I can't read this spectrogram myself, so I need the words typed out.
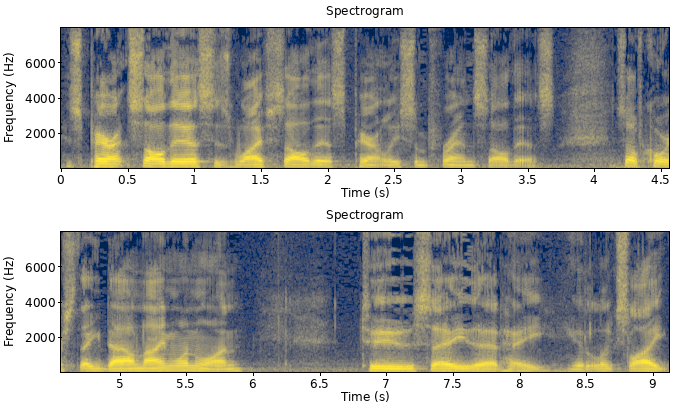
His parents saw this, his wife saw this, apparently some friends saw this. So, of course, they dial 911 to say that, hey, it looks like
